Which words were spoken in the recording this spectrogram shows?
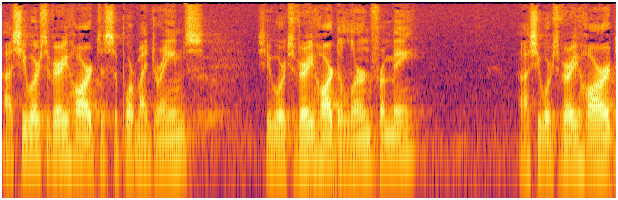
Uh, she works very hard to support my dreams. She works very hard to learn from me. Uh, she works very hard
